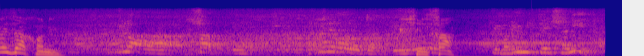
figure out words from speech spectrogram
איזה אחרונים? לא, עכשיו, איך אני לא רואה אותם? שלך. כי מראים לי תשע שנים.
